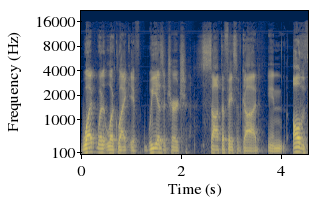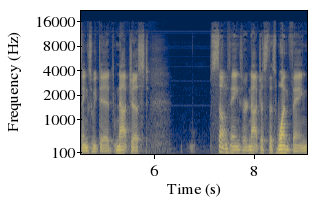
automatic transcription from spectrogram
what would it look like if we as a church sought the face of god in all the things we did not just some things are not just this one thing.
